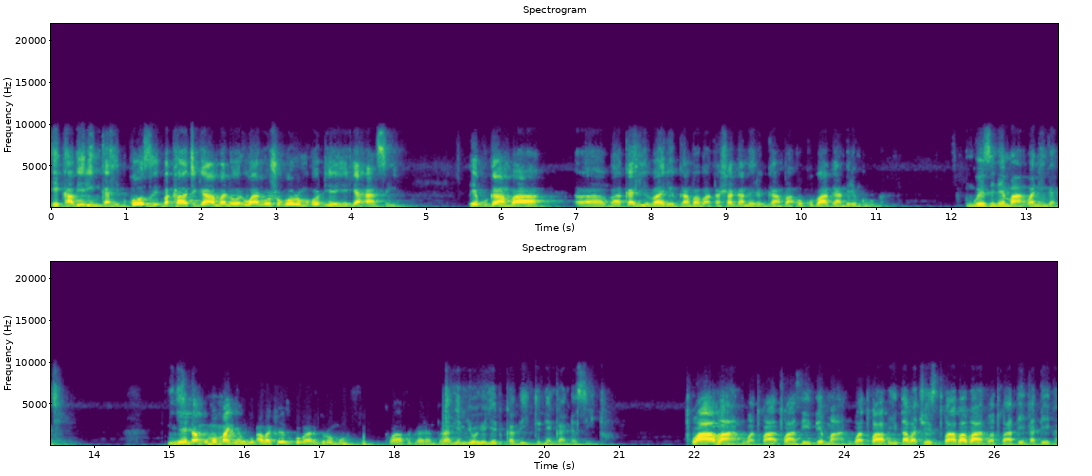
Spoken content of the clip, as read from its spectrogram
Ekaba eri nkahe because bakakigamba no- wanoshobora audio eri ahansi ekugamba ah, bakahiba erikugamba bakashagama erikugamba oku bagambire ngu ngu ezi n'emandwa ningaki ninyenda ngu mumanye ngu abacwezi ku barugire omu nsi twasigara nituramya emyoyo y'ebika biitu n'enganda ziitu twabandwa twa- twazeeta emandwa twabeeta abacwezi twababandwa twateekateeka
